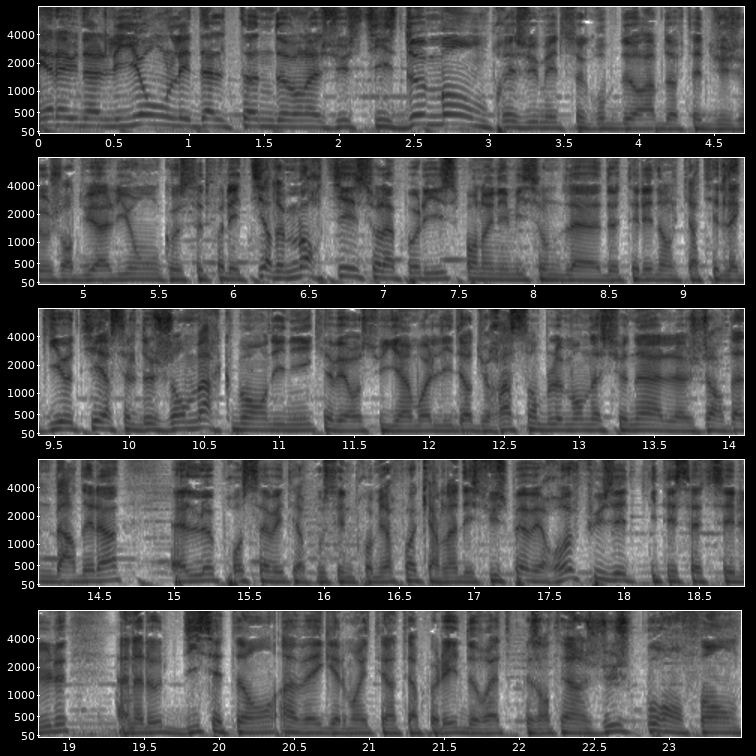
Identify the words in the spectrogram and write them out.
Et à la une à Lyon, les Dalton devant la justice. Deux membres présumés de ce groupe de rap doivent être jugés aujourd'hui à Lyon. Cause cette fois des tirs de mortier sur la police pendant une émission de, télé dans le quartier de la Guillotière, celle de Jean-Marc Morandini qui avait reçu il y a un mois le leader du Rassemblement National, Jordan Bardella. Le procès avait été repoussé une première fois car l'un des suspects avait refusé de quitter cette cellule. Un ado de 17 ans avait également été interpellé. Il devrait être présenté à un juge pour enfants.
